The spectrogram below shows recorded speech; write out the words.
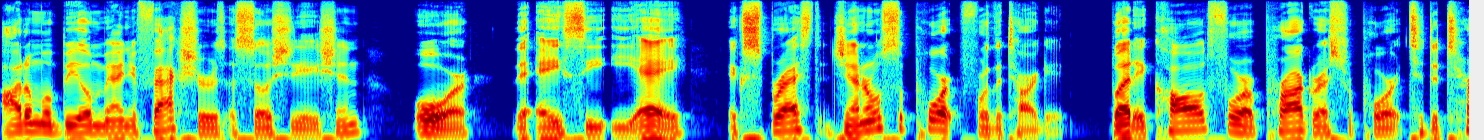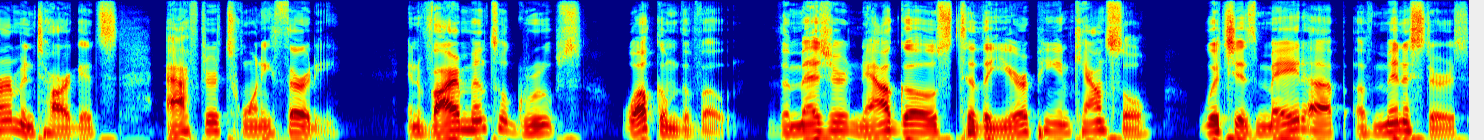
Automobile Manufacturers Association, or the ACEA, expressed general support for the target, but it called for a progress report to determine targets after 2030. Environmental groups welcome the vote. The measure now goes to the European Council, which is made up of ministers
